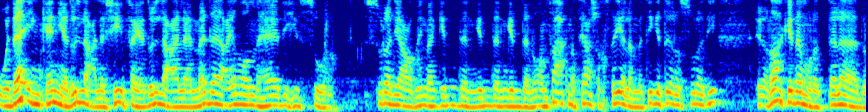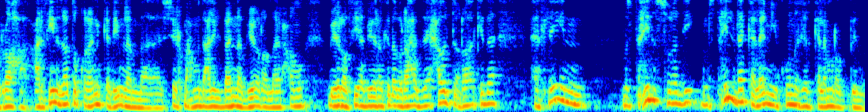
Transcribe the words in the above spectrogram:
وده إن كان يدل على شيء فيدل على مدى عظم هذه السورة. السورة دي عظيمة جدا جدا جدا. وأنصحك نصيحة شخصية لما تيجي تقرأ السورة دي اقراها كده مرتلة بالراحة. عارفين ذات القرآن الكريم لما الشيخ محمود علي البنا بيقرأ الله يرحمه بيقرأ فيها بيقرأ كده بالراحة إزاي؟ حاول تقراها كده. هتلاقي إن مستحيل السورة دي مستحيل ده كلام يكون غير كلام ربنا.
